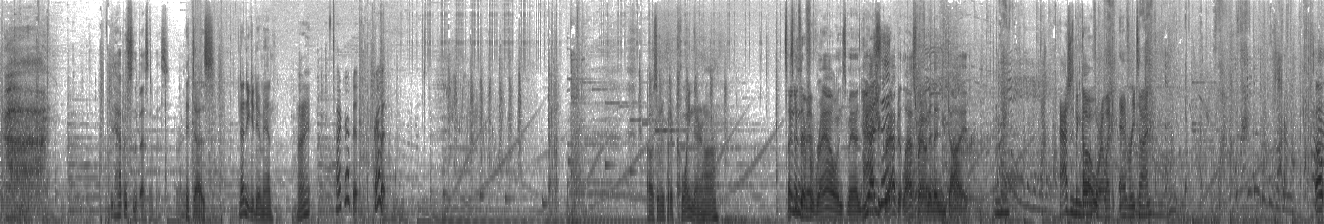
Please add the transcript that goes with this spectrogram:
It happens to the best of us. all right? It does. Nothing you can do, man. All right. I grabbed it. Grab it. Oh, somebody put a coin there, huh? That's been been there there for for a bit. rounds, man. You Has actually it? grabbed it last round and then you died. Mm-hmm. Ash has been going Oh. for it like every time. Oh,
